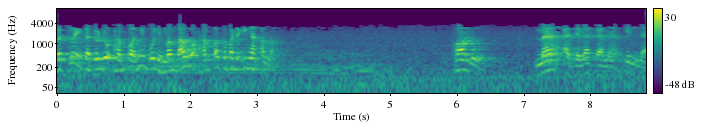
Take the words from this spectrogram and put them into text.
Betul ke duduk hampa ni boleh membawa hampa kepada ingat Allah? Qalu ma ajlasana illa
